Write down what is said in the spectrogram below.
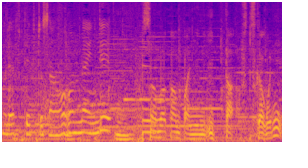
フレフテクトさんをオンラインで、うん、サンワカンパニーに行った2日後に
